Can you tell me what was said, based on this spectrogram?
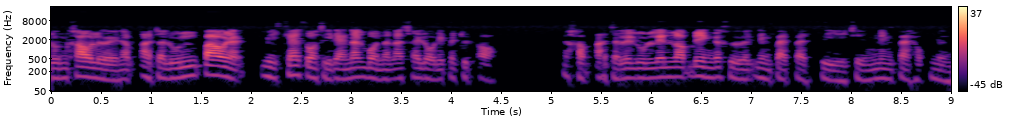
ลุ้นเข้าเลยนะครับ อาจจะลุ้นเป้าเนี่ยมีแค่โซนสีแดงด้านบนนั้นแล้วใช้โลนี้เป็นจุดออกนะครับ อาจจะเลยลุ้นเล่นรอบเด้งก็คือหนึ่งแปดแปดสี่ถึงหนึ่งแปดหกหนึ่ง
